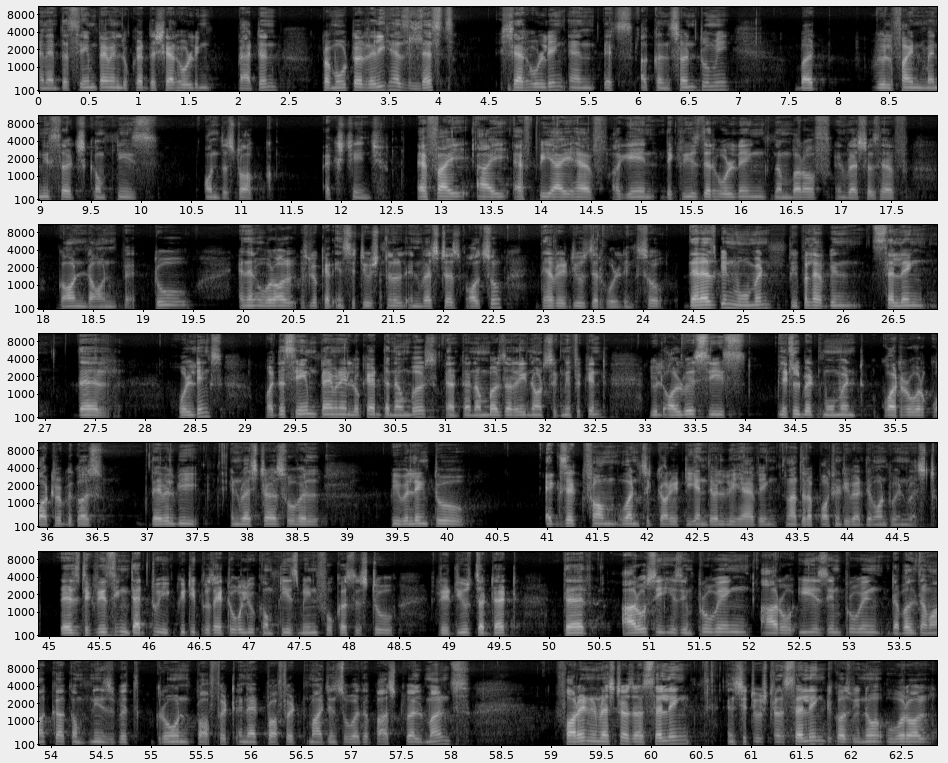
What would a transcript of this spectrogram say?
And at the same time, and look at the shareholding pattern, promoter really has less shareholding and it's a concern to me, but we will find many such companies on the stock exchange. FII, FPI have again decreased their holdings. Number of investors have gone down too. And then overall, if you look at institutional investors also, they have reduced their holdings. So there has been movement. People have been selling their holdings. But at the same time, when I look at the numbers, that the numbers are really not significant, you'll always see a little bit movement quarter over quarter because there will be investors who will be willing to exit from one security and they will be having another opportunity where they want to invest. There's decreasing debt to equity because I told you companies' main focus is to reduce the debt. Their ROC is improving, ROE is improving, double dhamaka companies with grown profit and net profit margins over the past 12 months. Foreign investors are selling, institutional selling because we know overall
